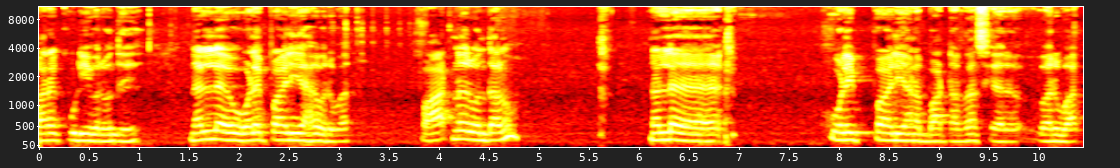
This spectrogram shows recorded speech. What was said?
வரக்கூடியவர் வந்து நல்ல உழைப்பாளியாக வருவார். பார்ட்னர் வந்தாலும் நல்ல உழைப்பாளியான பார்ட்னர் தான் சே வருவார்.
